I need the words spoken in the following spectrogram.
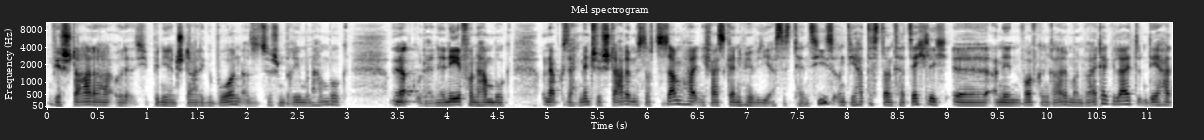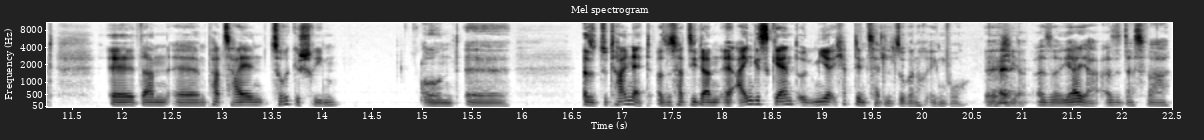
wir Stade, oder ich bin ja in Stade geboren, also zwischen Bremen und Hamburg, und ja. hab, oder in der Nähe von Hamburg, und habe gesagt, Mensch, wir Stade müssen noch zusammenhalten. Ich weiß gar nicht mehr, wie die Assistenz hieß, und die hat das dann tatsächlich äh, an den Wolfgang Rademann weitergeleitet, und der hat äh, dann äh, ein paar Zeilen zurückgeschrieben. Und äh, also total nett. Also es hat sie dann äh, eingescannt und mir, ich habe den Zettel sogar noch irgendwo äh, hier. Also ja, ja, also das war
